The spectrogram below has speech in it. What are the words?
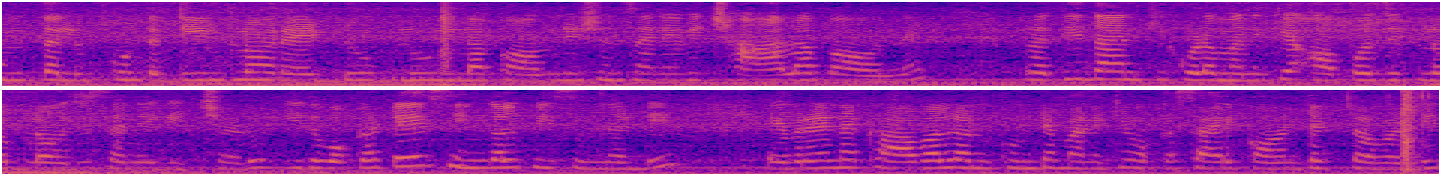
అంత లుక్ ఉంటుంది. దీంట్లో రెడ్ బ్లూ ఇలా కాంబినేషన్స్ అనేవి చాలా బాగున్నాయి. ప్రతిదానికి కూడా మనకి ఆపోజిట్లో బ్లౌజెస్ అనేది ఇచ్చాడు. ఇది ఒకటే సింగిల్ పీస్ ఉందండి. ఎవరైనా కావాలనుకుంటే మనకి ఒకసారి కాంటాక్ట్ అవ్వండి.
